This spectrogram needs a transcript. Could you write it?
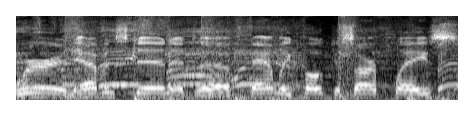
We're in Evanston at the Family Focus Our Place.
